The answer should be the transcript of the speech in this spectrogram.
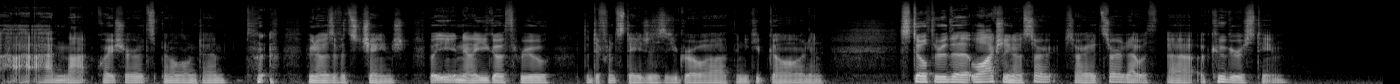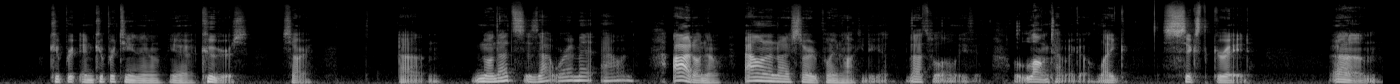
I, am not quite sure. It's been a long time. Who knows if it's changed? But you know, you go through the different stages as you grow up, and you keep going, and still through the. Well, actually, no. Sorry, sorry. It started out with uh, a Cougars team. Cooper in Cupertino, yeah, Cougars. Sorry. Um, no, that's is that where I met Alan? I don't know. Alan and I started playing hockey together. That's what I'll leave it. A long time ago, like sixth grade. Um.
